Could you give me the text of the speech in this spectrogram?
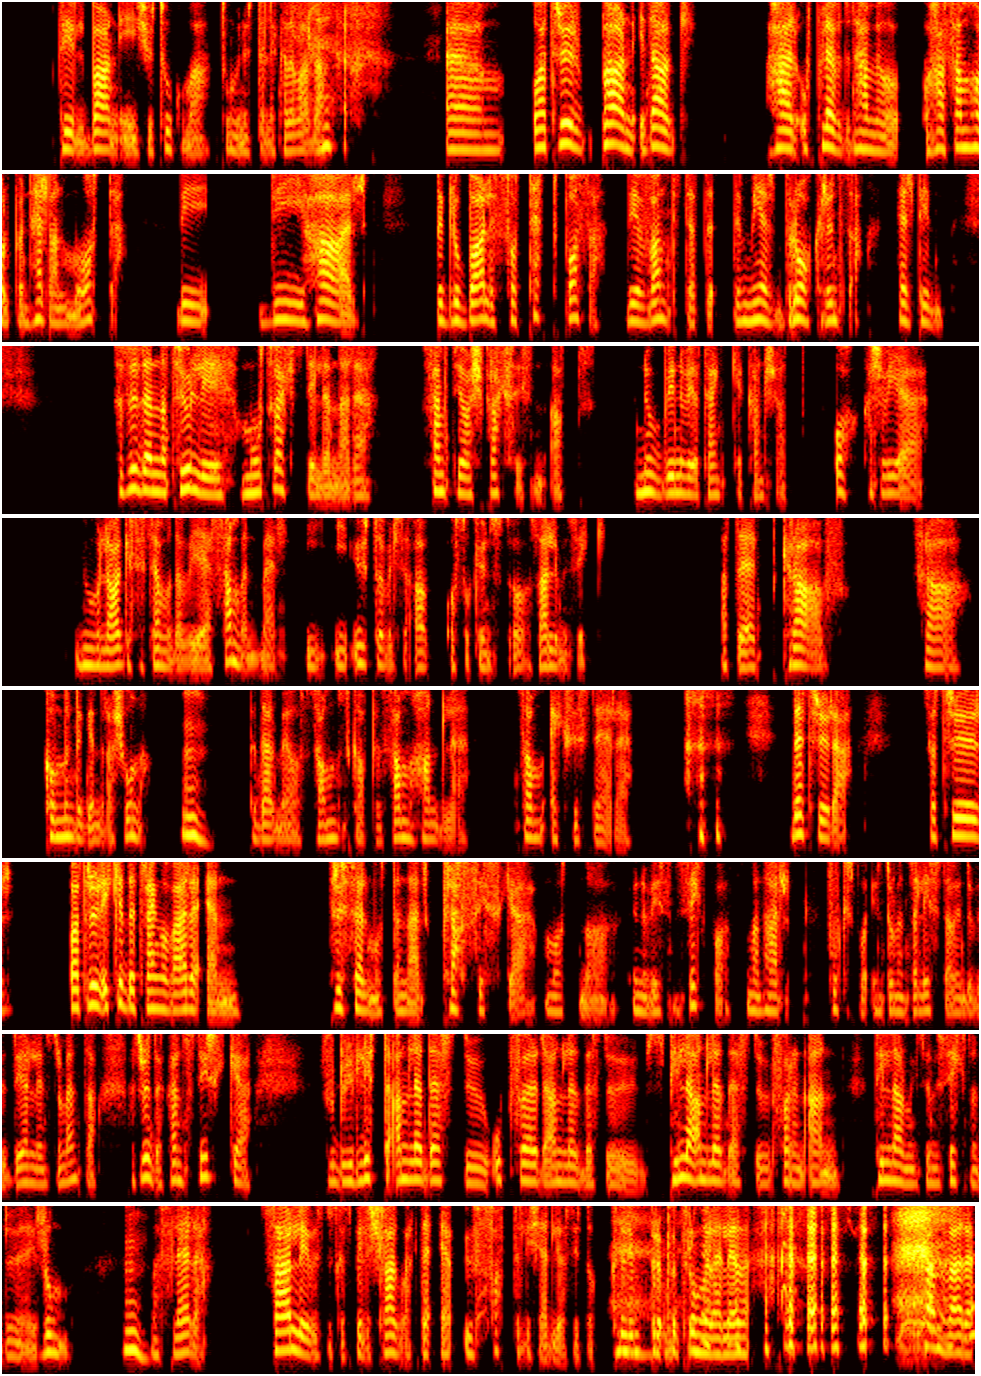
til barn i 22,2 minutter, eller hva det var da. Um, og jeg tror barn i dag har opplevd det her med å, å ha samhold på en helt annen måte. De, de har det globale så tett på seg. De er vant til at det, det er mye bråk rundt seg hele tiden. Så jeg tror det er en naturlig motvekt til den derre 50-årspraksisen at nå begynner vi å tenke kanskje at å, kanskje vi er Vi må lage systemer der vi er sammen mer i, i utøvelse av også kunst, og særlig musikk. At det er et krav fra kommende generasjoner. Mm. Det der med å samskape, samhandle, sameksistere. det tror jeg. Så jeg tror Og jeg tror ikke det trenger å være en trussel mot den der klassiske måten å undervise musikk på, man har fokus på instrumentalister og individuelle instrumenter. Jeg tror det kan styrke For du lytter annerledes, du oppfører deg annerledes, du spiller annerledes, du får en annen tilnærming til musikk når du er i rom Mm. med flere. Særlig hvis du skal spille slagverk. Det er ufattelig kjedelig å sitte og klimpre på trommer alene. kan være.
